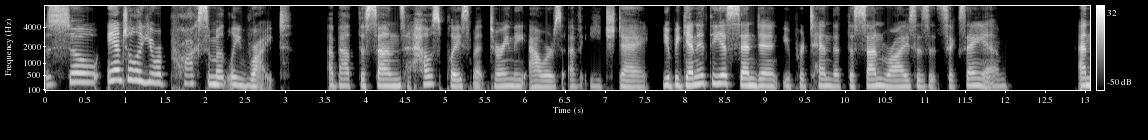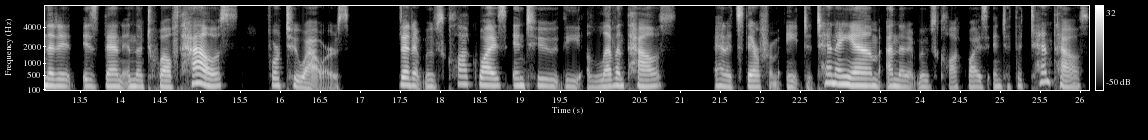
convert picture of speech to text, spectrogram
So, Angela, you're approximately right about the sun's house placement during the hours of each day. You begin at the ascendant, you pretend that the sun rises at 6 a.m., and that it is then in the 12th house for two hours. Then it moves clockwise into the 11th house, and it's there from 8 to 10 a.m., and then it moves clockwise into the 10th house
